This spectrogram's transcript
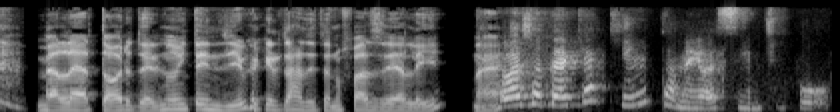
meio aleatório dele. Não entendi o que, é que ele tava tentando fazer ali né? Eu acho até que a Kim também, assim, tipo,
